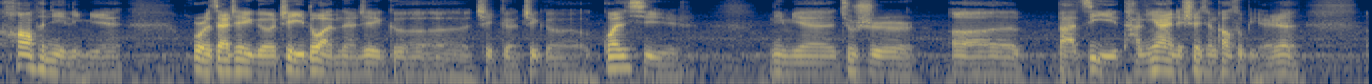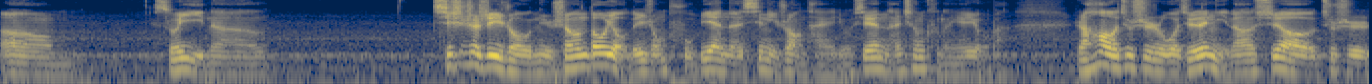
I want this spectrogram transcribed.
company 里面，或者在这个这一段的这个这个这个关系里面，就是呃，把自己谈恋爱的事情告诉别人。嗯，所以呢，其实这是一种女生都有的一种普遍的心理状态，有些男生可能也有吧。然后就是，我觉得你呢需要就是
